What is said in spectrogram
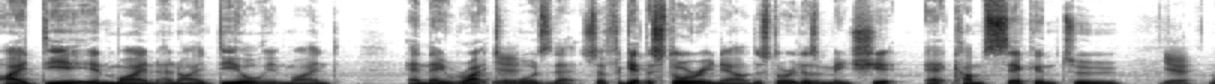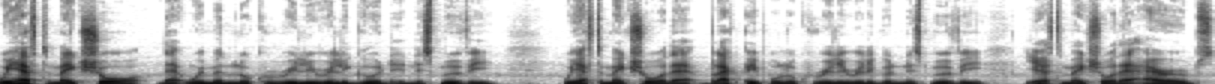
idea in mind, an ideal in mind, and they write Yeah. towards that. So forget the story now. The story doesn't mean shit. It comes second to yeah, we have to make sure that women look really, really good in this movie. We have to make sure that black people look really, really good in this movie. We have to make sure that Arabs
